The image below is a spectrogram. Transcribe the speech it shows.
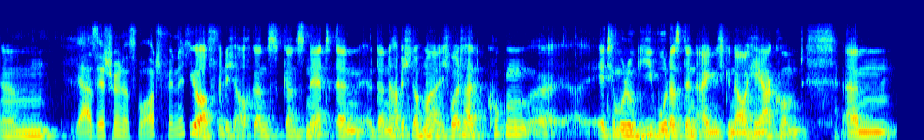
Ähm, ja, sehr schönes Wort, finde ich. Ja, finde ich auch ganz, ganz nett. Ähm, dann habe ich noch mal, ich wollte halt gucken, äh, Etymologie, wo das denn eigentlich genau herkommt. Ähm,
